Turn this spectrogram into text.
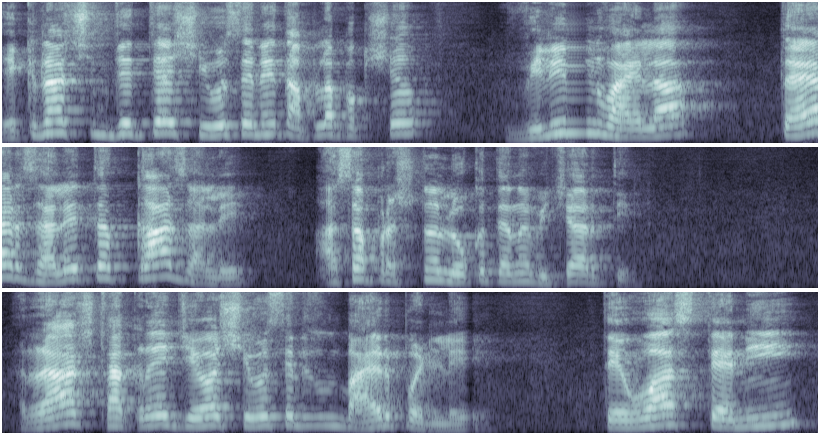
एकनाथ शिंदे त्या शिवसेनेत आपला पक्ष विलीन व्हायला तयार झाले तर का झाले असा प्रश्न लोक त्यांना विचारतील. राज ठाकरे जेव्हा शिवसेनेतून बाहेर पडले तेव्हाच त्यांनी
